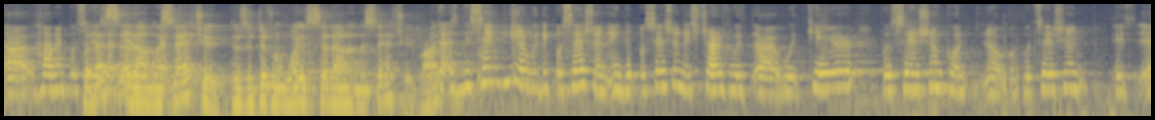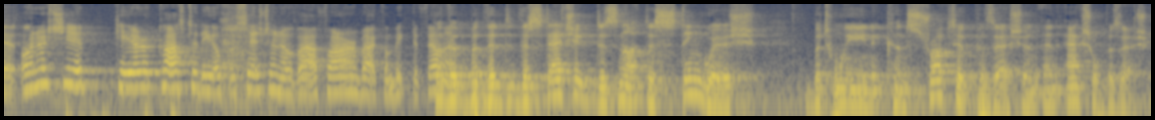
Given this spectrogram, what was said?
uh, having But possessed that's a set out in the statute. There's a different way set out in the statute, right? That's the same here with the possession. In the possession is charged with, uh, with care, possession, con, no, possession is uh, ownership, care, custody, or possession of a firearm by a convicted But the, felon. but the, the statute does not distinguish between constructive possession and actual possession.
